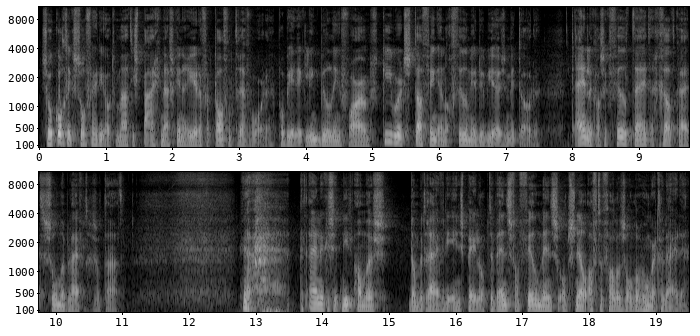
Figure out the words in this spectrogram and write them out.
Zo kocht ik software die automatisch pagina's genereerde voor tal van trefwoorden. Probeerde ik linkbuilding farms, keyword stuffing en nog veel meer dubieuze methoden. Uiteindelijk was ik veel tijd en geld kwijt zonder blijvend resultaat. Ja, uiteindelijk is het niet anders dan bedrijven die inspelen op de wens van veel mensen om snel af te vallen zonder honger te lijden.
